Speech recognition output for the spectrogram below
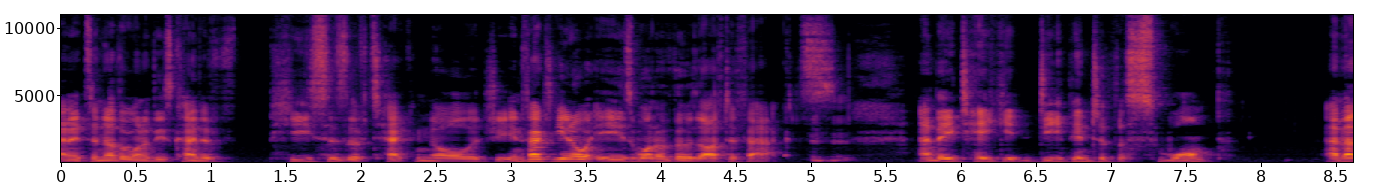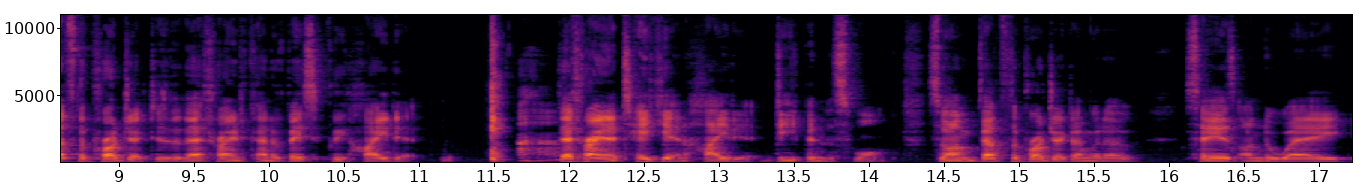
and it's another one of these kind of pieces of technology. In fact, you know, it is one of those artifacts, and they take it deep into the swamp, and that's the project. Is that they're trying to kind of basically hide it. Uh-huh. They're trying to take it and hide it deep in the swamp. So I'm that's the project I'm going to say is underway.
